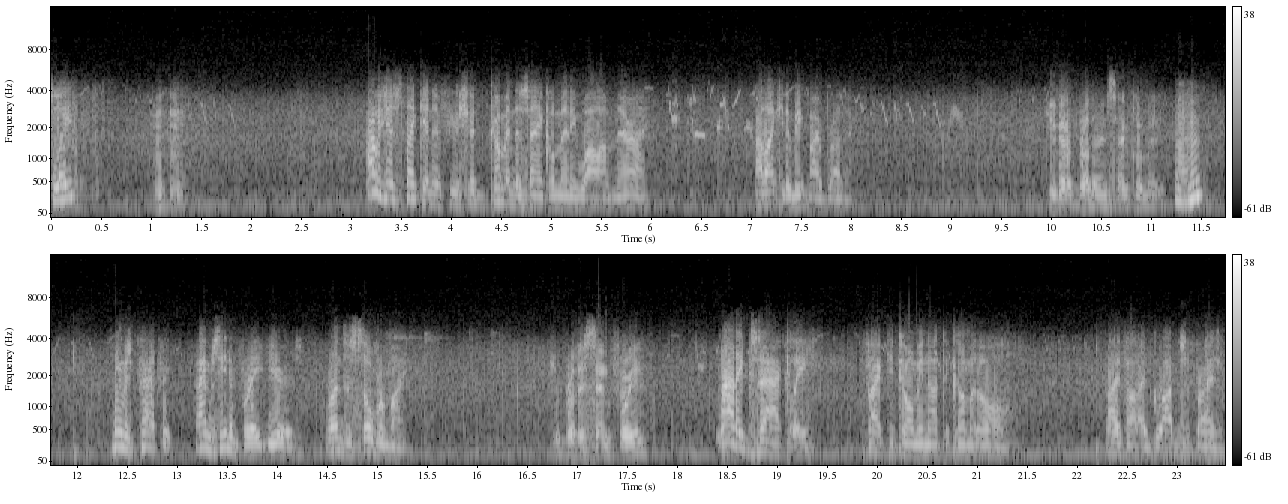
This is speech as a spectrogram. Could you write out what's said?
You asleep? I was just thinking if you should come into San Clemente while I'm there, I, I'd like you to meet my brother. You got a brother in San Clemente? Mm-hmm. His name is Patrick. I haven't seen him for eight years. Runs a silver mine. Your brother sent for you? Not exactly. In fact, he told me not to come at all. I thought I'd go out and surprise him.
